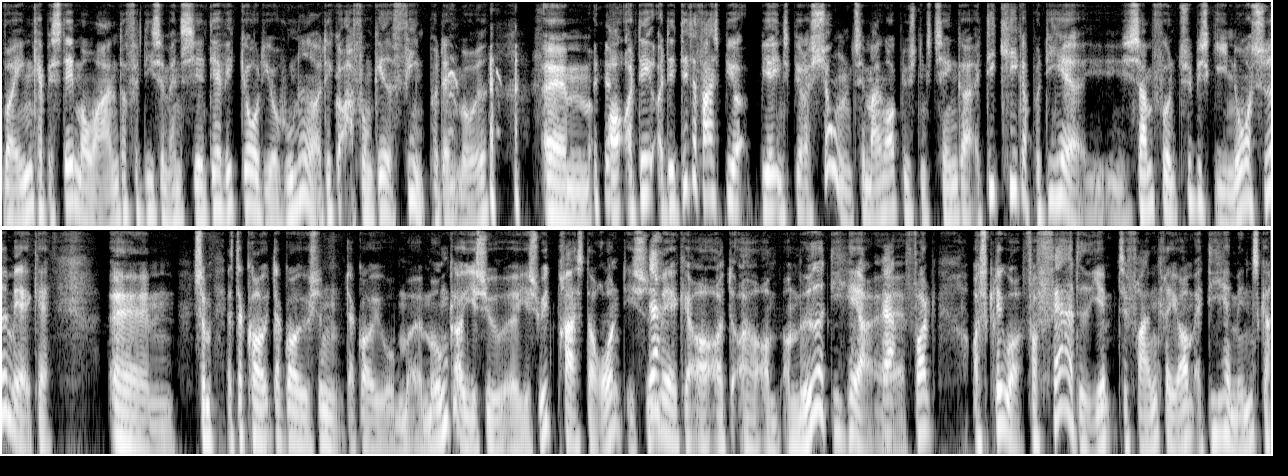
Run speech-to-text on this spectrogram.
hvor ingen kan bestemme over andre, fordi som han siger, det har vi ikke gjort i århundreder, og det har fungeret fint på den måde. øhm, og, og, det, og det er det, der faktisk bliver, bliver inspirationen til mange oplysningstænkere, at de kigger på de her øh, samfund, typisk i Nord- og Sydamerika, Øhm, som, altså der, går, der, går jo sådan, der går jo munker og jesu, øh, jesuitpræster rundt i Sydamerika ja. og, og, og, og, møder de her øh, Ja. folk og skriver forfærdet hjem til Frankrig om, at de her mennesker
